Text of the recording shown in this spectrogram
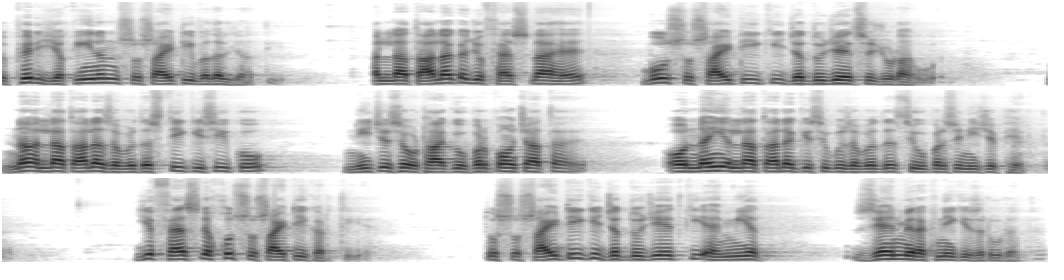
تو پھر یقیناً سوسائٹی بدل جاتی ہے۔ اللہ تعالیٰ کا جو فیصلہ ہے، وہ سوسائٹی کی جد وجہد سے جڑا ہوا ہے۔ نہ اللہ تعالیٰ زبردستی کسی کو نیچے سے اٹھا کے اوپر پہنچاتا ہے اور نہ ہی اللہ تعالیٰ کسی کو زبردستی اوپر سے نیچے پھینکتا ہے۔ یہ فیصلے خود سوسائٹی کرتی ہے۔ تو سوسائٹی کی جد وجہد کی اہمیت ذہن میں رکھنے کی ضرورت ہے۔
